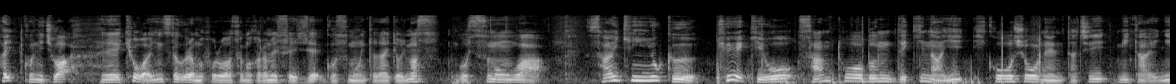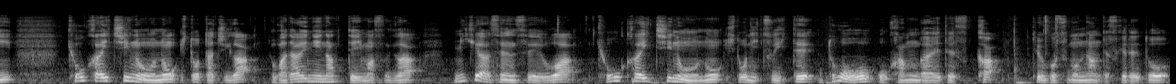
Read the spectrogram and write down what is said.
はい、こんにちは、えー今日はインスタグラムフォロワー様からメッセージでご質問いただいております。ご質問は、最近よくケーキを3等分できない非行少年たちみたいに、境界知能の人たちが話題になっていますが、三木谷先生は境界知能の人についてどうお考えですか？というご質問なんですけれど、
